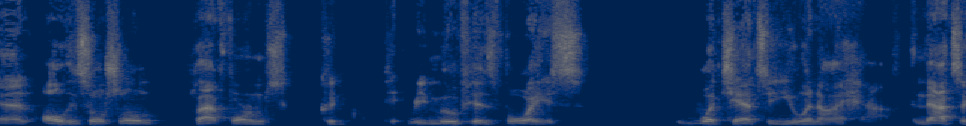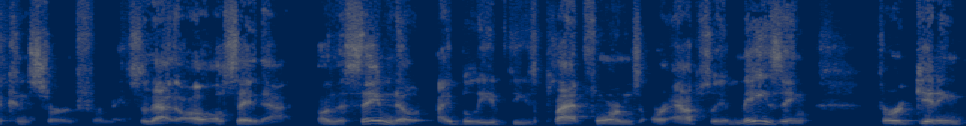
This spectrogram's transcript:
and all these social platforms could t- remove his voice, what chance do you and I have? And that's a concern for me. So that I'll, I'll say that. On the same note, I believe these platforms are absolutely amazing for getting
